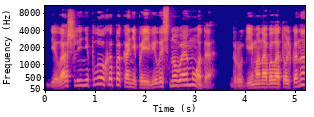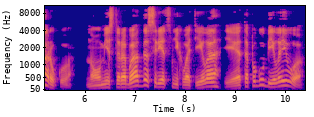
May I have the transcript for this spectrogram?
Дела шли неплохо, пока не появилась новая мода. Другим она была только на руку, но у мистера Бадда средств не хватило, и это погубило его.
